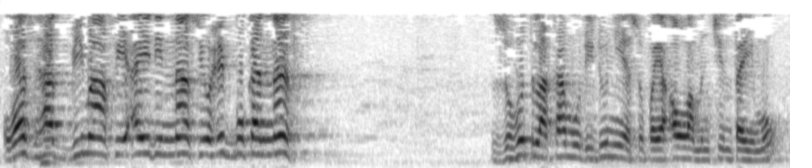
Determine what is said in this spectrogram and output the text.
wazhad bima fi aidin nas yuhibbukan nas Zuhudlah kamu di dunia supaya Allah mencintaimu.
